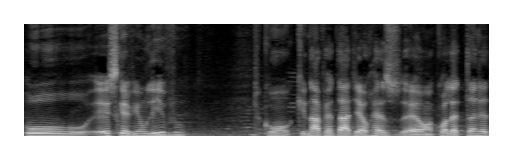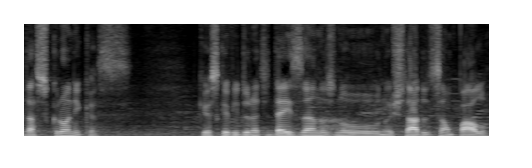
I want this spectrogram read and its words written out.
O... Eu escrevi um livro com... que na verdade é, o... é uma coletânea das crônicas que eu escrevi durante 10 anos no, no estado de São Paulo.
